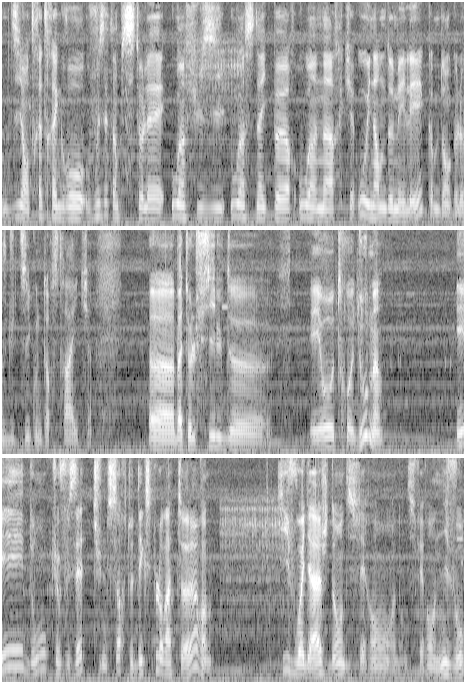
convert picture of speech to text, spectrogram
dit en très très gros, vous êtes un pistolet ou un fusil ou un sniper ou un arc ou une arme de mêlée, comme dans Call of Duty, Counter-Strike, euh, Battlefield et autres Doom. Et donc vous êtes une sorte d'explorateur qui voyage dans différents, dans différents niveaux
